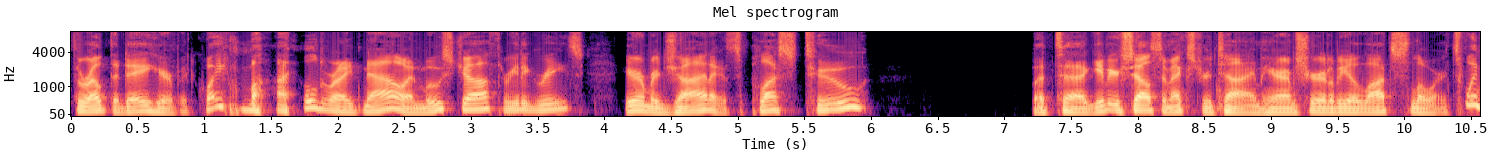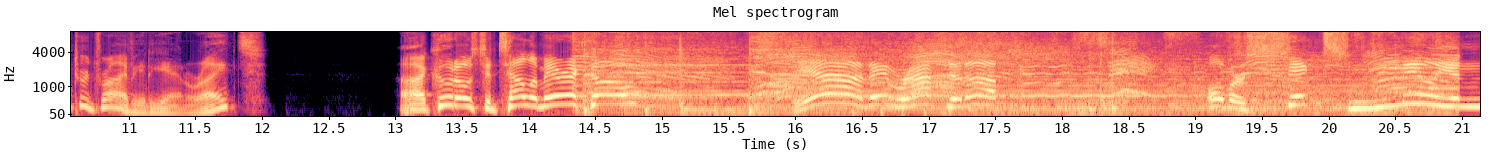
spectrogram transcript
throughout the day here, but quite mild right now. And Moose Jaw, three degrees. Here in Regina, it's plus two. But give yourself some extra time here. I'm sure it'll be a lot slower. It's winter driving again, right? Uh, kudos to Telemiracle. Yeah, they wrapped it up. Over $6 million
